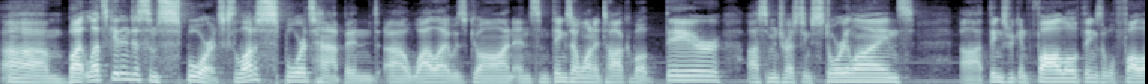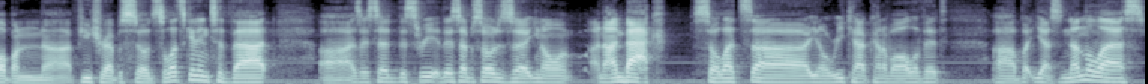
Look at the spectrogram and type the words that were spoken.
Um, but let's get into some sports because a lot of sports happened uh, while I was gone, and some things I want to talk about there. Uh, some interesting storylines, uh, things we can follow, things that we'll follow up on uh, future episodes. So let's get into that. Uh, as I said, this re- this episode is you know, and I'm back. So let's you know recap kind of all of it. Uh, but yes, nonetheless,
